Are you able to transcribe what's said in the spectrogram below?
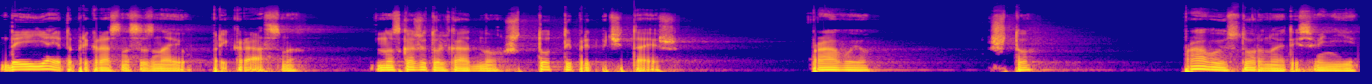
Да и я это прекрасно сознаю. Прекрасно. Но скажи только одно. Что ты предпочитаешь? Правую. Что? Правую сторону этой свиньи.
